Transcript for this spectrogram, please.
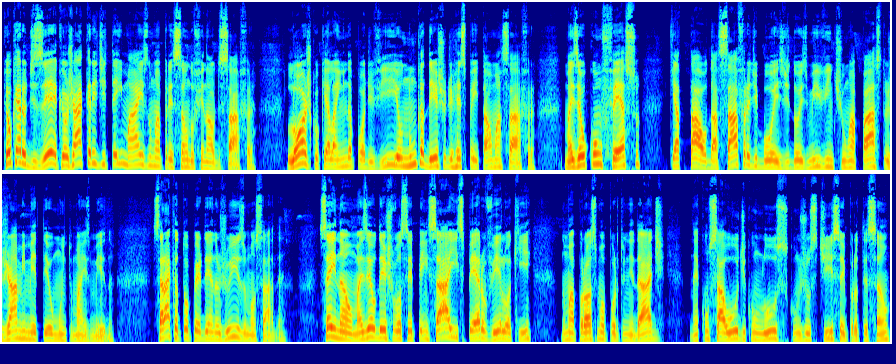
que eu quero dizer é que eu já acreditei mais numa pressão do final de safra. Lógico que ela ainda pode vir e eu nunca deixo de respeitar uma safra. Mas eu confesso que a tal da safra de bois de 2021 a pasto já me meteu muito mais medo. Será que eu estou perdendo o juízo, moçada? Sei não, mas eu deixo você pensar e espero vê-lo aqui numa próxima oportunidade, né, com saúde, com luz, com justiça e proteção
